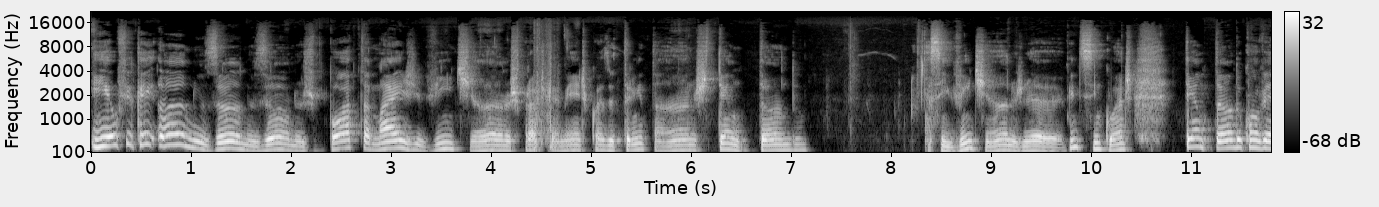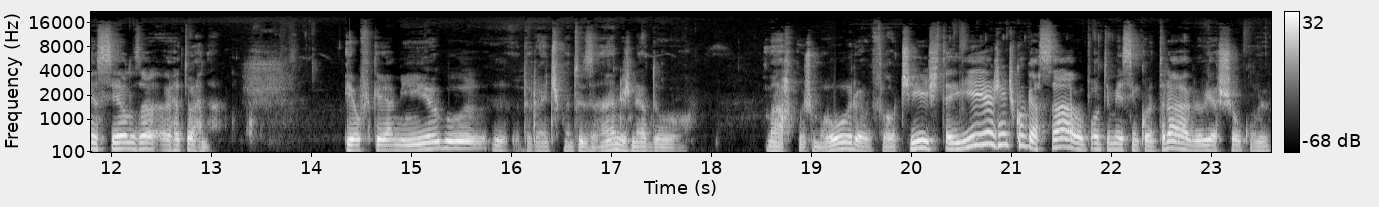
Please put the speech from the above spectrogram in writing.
E eu fiquei anos, anos, anos, bota mais de 20 anos, praticamente quase 30 anos, tentando assim, 20 anos, né, 25 anos, tentando convencê-los a, a, retornar. Eu fiquei amigo durante muitos anos, né, do Marcos Moura, flautista, e a gente conversava, o Paulo meia se encontrava, eu ia show com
